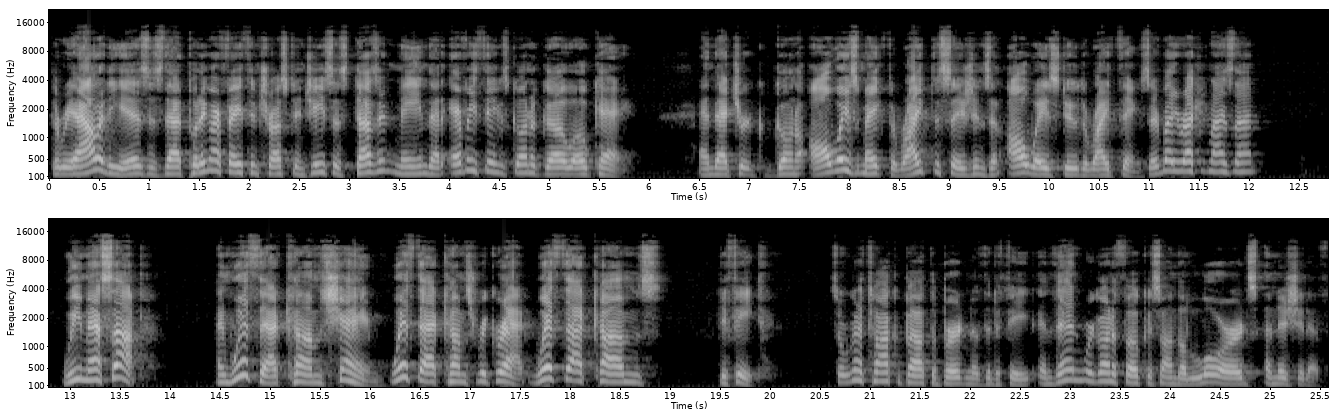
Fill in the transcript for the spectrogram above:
The reality is, is that putting our faith and trust in Jesus doesn't mean that everything's going to go okay. And that you're going to always make the right decisions and always do the right things. Everybody recognize that? We mess up. And with that comes shame. With that comes regret. With that comes defeat. So we're going to talk about the burden of the defeat, and then we're going to focus on the Lord's initiative.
